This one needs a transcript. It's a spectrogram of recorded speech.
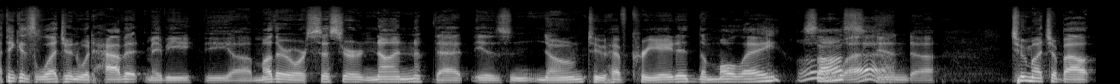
I think as legend would have it, maybe the uh, mother or sister nun that is known to have created the mole sauce. wow. And uh, too much about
